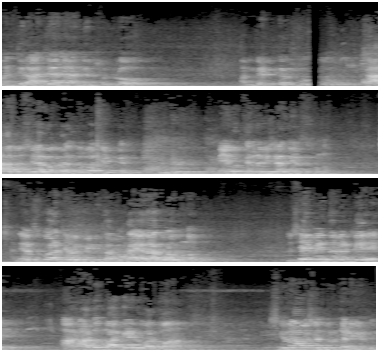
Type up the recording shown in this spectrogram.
మంచి రాజ్యాన్ని అందించట్లో అంబేద్కర్ చాలా విషయాలు రవీంద్ర గారు చెప్పారు. మేము తెల్ల విషయాలు నేర్చుకున్నాం. నేర్చుకోవాలని చెప్పి మీకు తప్పకుండా అయ్యేలా కూడా ఉన్నాం. విషయం ఏంటంటే ఆనాడు భాగ్యరెడ్డి వర్మ శ్రీరామచంద్రుని అడిగాడు.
